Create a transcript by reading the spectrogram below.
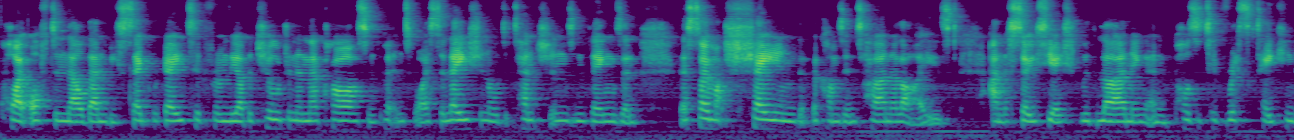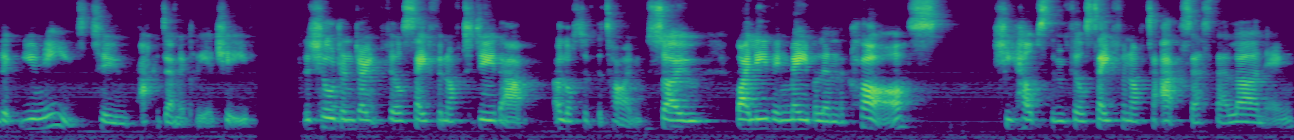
quite often they'll then be segregated from the other children in their class and put into isolation or detentions and things. And there's so much shame that becomes internalized and associated with learning and positive risk taking that you need to academically achieve. The children don't feel safe enough to do that a lot of the time. So by leaving Mabel in the class, she helps them feel safe enough to access their learning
